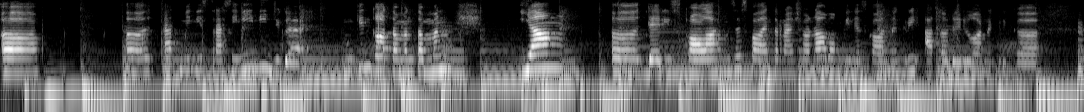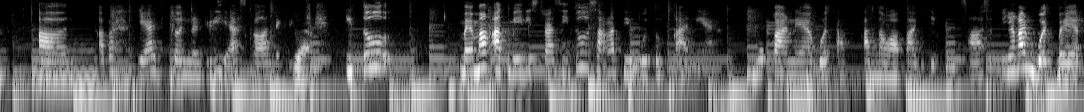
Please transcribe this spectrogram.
uh, uh, administrasi ini ini juga mungkin kalau teman-teman yang uh, dari sekolah misalnya sekolah internasional mau pindah sekolah negeri atau dari luar negeri ke uh, apa ya ke negeri ya sekolah negeri yeah. itu memang administrasi itu sangat dibutuhkan ya bukannya buat ap atau apa gitu salah satunya kan buat bayar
